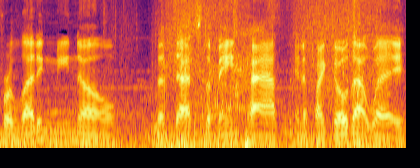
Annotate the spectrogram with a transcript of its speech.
for letting me know that that's the main path, and if I go that way,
